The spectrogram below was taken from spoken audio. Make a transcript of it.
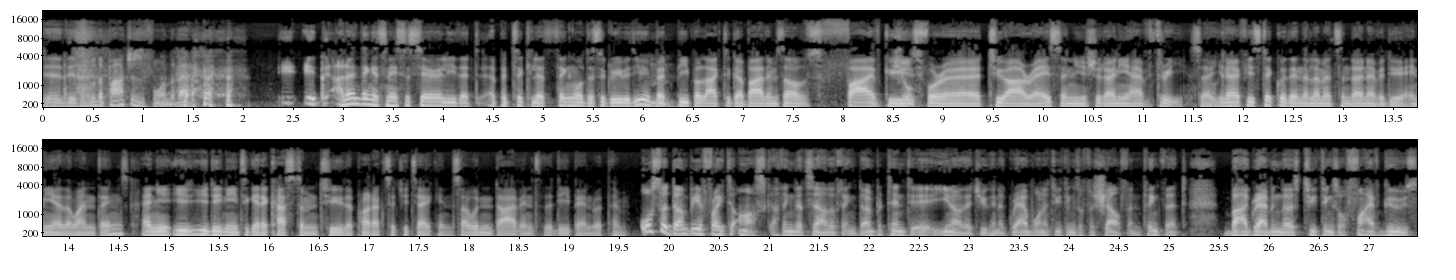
uh, there's what the pouches are for in the back. it, it, I don't think it's necessarily that a particular thing will disagree with you, but people like to go buy themselves five goos Sure. for a two hour race and you should only have three. So, you know, if you stick within the limits and don't overdo any of the one things, and you, you, you do need to get accustomed to the products that you take in. So I wouldn't dive into the deep end with them. Also, don't be afraid to ask. I think that's the other thing. Don't pretend to, you know, that you're going to grab one or two things off a shelf and think that by grabbing those two things or five goos,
